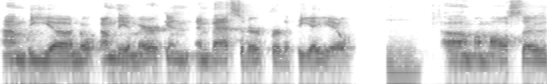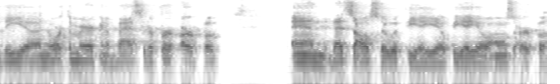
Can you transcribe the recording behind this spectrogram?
I'm the uh, North, I'm the American ambassador for the PAL. Mm-hmm. Um, I'm also the uh, North American ambassador for IRPA, and that's also with PAL. PAL owns IRPA,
